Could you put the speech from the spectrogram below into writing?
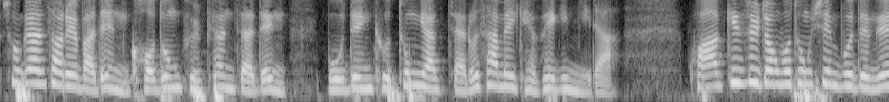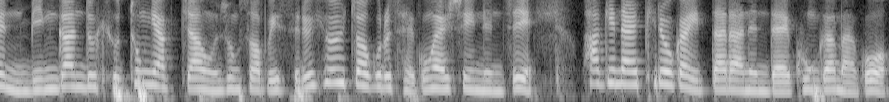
소견서를 받은 거동 불편자 등 모든 교통약자로 삼을 계획입니다. 과학기술정보통신부 등은 민간도 교통약자 운송 서비스를 효율적으로 제공할 수 있는지 확인할 필요가 있다라는 데 공감하고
